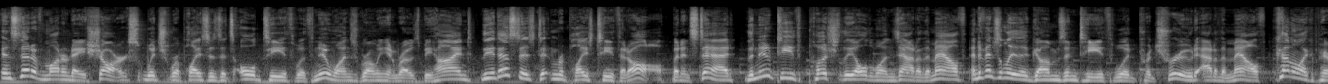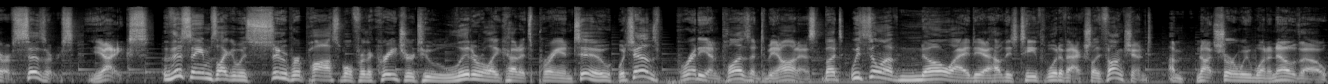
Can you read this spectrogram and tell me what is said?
Instead of modern day sharks, which replaces its old teeth with new ones growing in rows behind, the Edestus didn't replace teeth at all, but instead, the new teeth pushed the old ones out of the mouth, and eventually the gums and teeth would protrude out of the mouth, kind of like a pair of scissors. Yikes. This seems like it was super possible for the creature to literally cut its prey in two, which sounds pretty unpleasant to be honest, but we still have no idea how these teeth would have actually functioned. I'm not not sure we want to know though.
